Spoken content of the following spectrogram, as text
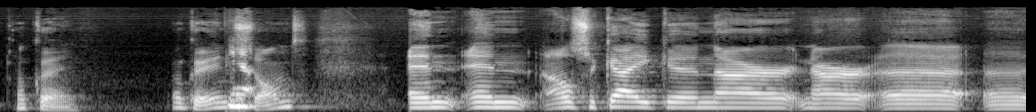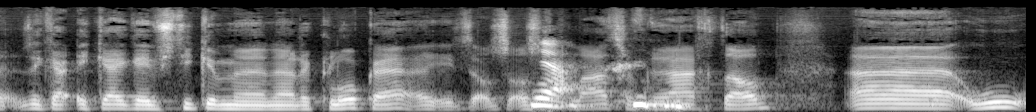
Oké, okay. oké, okay, interessant. Ja. En, en als we kijken naar. naar uh, uh, ik, ik, kijk even stiekem naar de klok, hè, als, als ja. laatste vraag dan. Hoe,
